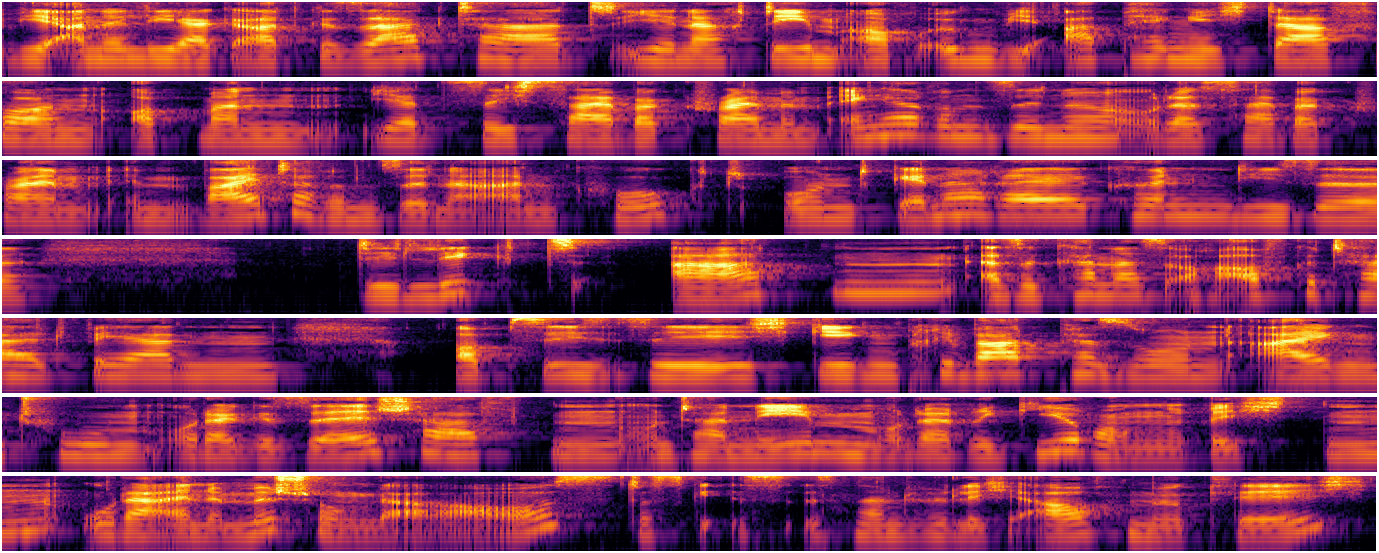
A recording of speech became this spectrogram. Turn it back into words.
wie Annelie ja gerade gesagt hat, je nachdem auch irgendwie abhängig davon, ob man jetzt sich Cybercrime im engeren Sinne oder Cybercrime im weiteren Sinne anguckt. Und generell können diese Deliktarten, also kann das auch aufgeteilt werden, ob sie sich gegen Privatpersonen, Eigentum oder Gesellschaften, Unternehmen oder Regierungen richten oder eine Mischung daraus. Das ist, ist natürlich auch möglich.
